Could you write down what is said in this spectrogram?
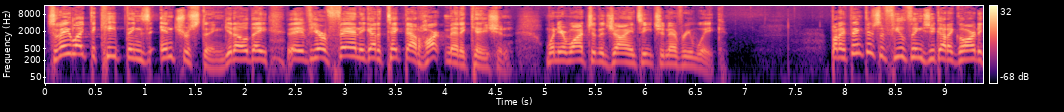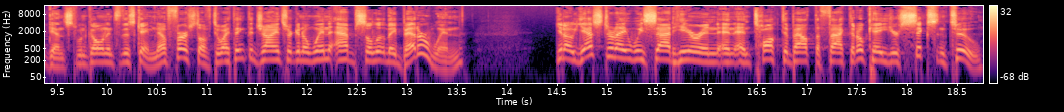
So they like to keep things interesting. You know, they if you're a fan, you got to take that heart medication when you're watching the Giants each and every week. But I think there's a few things you got to guard against when going into this game. Now, first off, do I think the Giants are going to win? Absolutely. They better win. You know, yesterday we sat here and, and, and talked about the fact that, okay, you're six and two.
